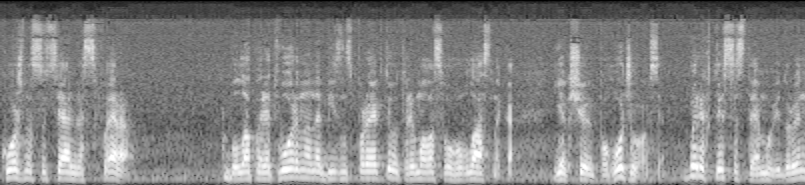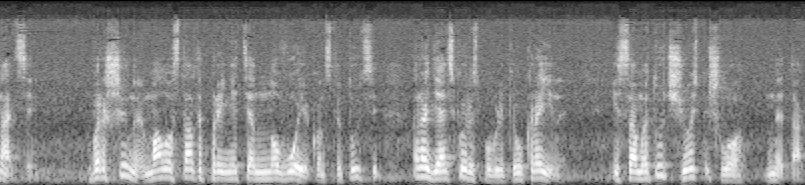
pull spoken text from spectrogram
Кожна соціальна сфера була перетворена на бізнес-проекти і отримала свого власника, якщо він погоджувався берегти систему від руйнації. Вершиною мало стати прийняття нової конституції Радянської Республіки України. І саме тут щось пішло не так.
